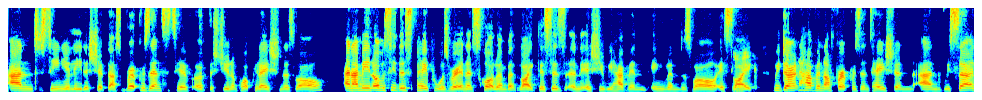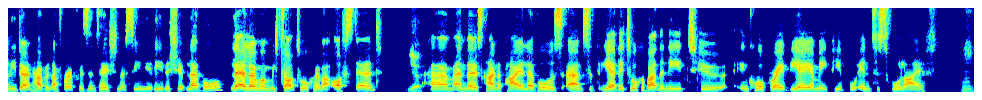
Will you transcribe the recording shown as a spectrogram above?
and senior leadership that's representative of the student population as well. And I mean, obviously, this paper was written in Scotland, but like this is an issue we have in England as well. It's like we don't have enough representation, and we certainly don't have enough representation at senior leadership level, let alone when we start talking about Ofsted. Yeah. Um, and those kind of higher levels. Um, so yeah, they talk about the need to incorporate BAME people into school life. Mm.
